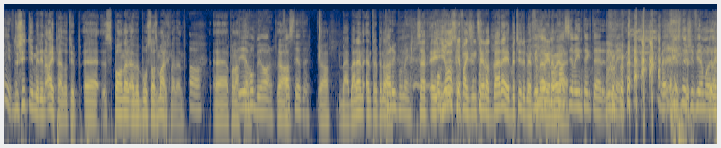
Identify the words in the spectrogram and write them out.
Ungefär. Du sitter ju med din iPad och typ eh, spanar över bostadsmarknaden Ja, eh, på det är en natten. hobby jag har, Ja. fastigheter Ja, men bara en Ta entreprenör. rygg på mig Så att, eh, du- jag ska faktiskt inte säga något, Berra är betydligt mer Vill du förmögen än vad jag är. passiva intäkter, ring mig men, Just nu 24 månader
